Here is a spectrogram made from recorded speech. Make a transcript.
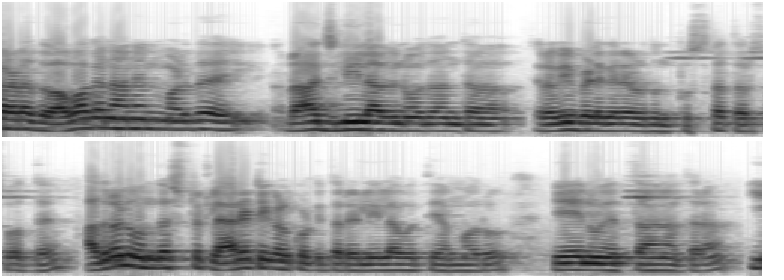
ಕಾಡೋದು. ಅವಾಗ ನಾನೇನ್ ಮಾಡಿದೆ, ರಾಜ್ ಲೀಲಾ ವಿನೋದ ಅಂತ ರವಿ ಬೆಳಗೆರೆ ಅವ್ರದ್ದೊಂದು ಪುಸ್ತಕ ತರಿಸೋದೆ ಅದರಲ್ಲೂ ಒಂದಷ್ಟು ಕ್ಲಾರಿಟಿಗಳು ಕೊಟ್ಟಿದ್ದಾರೆ ಲೀಲಾವತಿ ಅಮ್ಮವರು ಏನು ಎತ್ತ ಅನ್ನೋ ತರ ಈ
